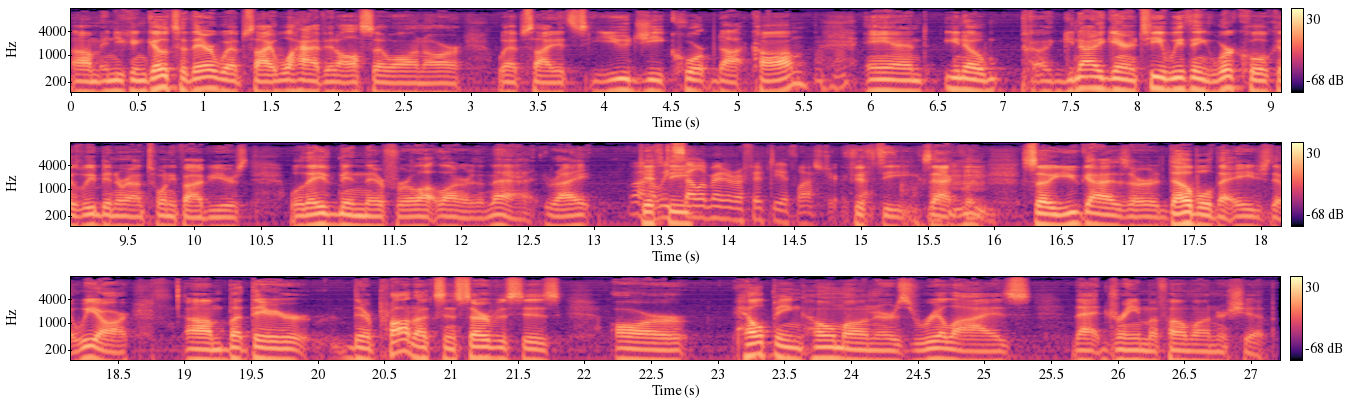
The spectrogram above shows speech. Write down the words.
Um, and you can go to their website. We'll have it also on our website. It's ugcorp.com. Mm-hmm. And, you know, uh, United Guaranty, we think we're cool because we've been around 25 years. Well, they've been there for a lot longer than that, right? Well, we celebrated our 50th last year. yes. 50 exactly so you guys are double the age that we are um, but their their products and services are helping homeowners realize that dream of home ownership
